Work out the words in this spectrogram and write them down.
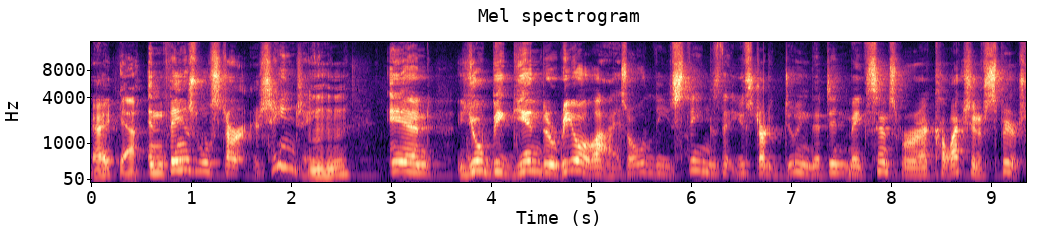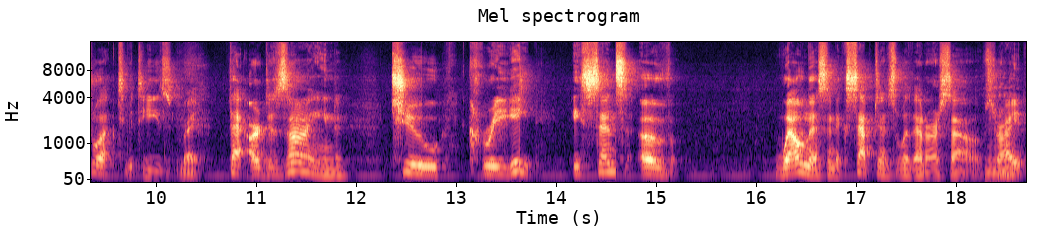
Right? Yeah. And things will start changing. Mm-hmm. And you'll begin to realize all these things that you started doing that didn't make sense were a collection of spiritual activities Right. that are designed to create a sense of wellness and acceptance within ourselves, Mm-hmm. right?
